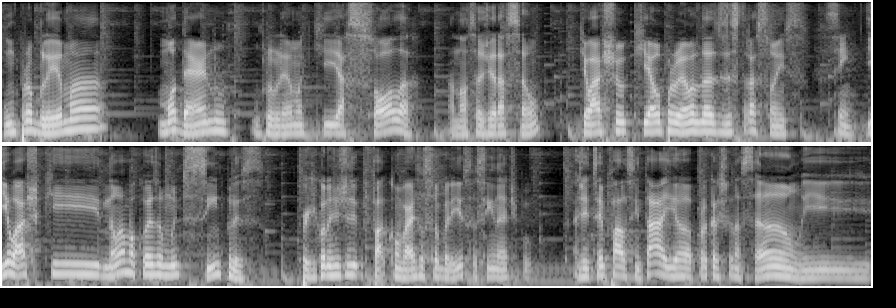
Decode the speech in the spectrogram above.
um problema moderno, um problema que assola a nossa geração, que eu acho que é o problema das distrações. Sim. E eu acho que não é uma coisa muito simples, porque quando a gente conversa sobre isso, assim, né, tipo, a gente sempre fala assim, tá, e a procrastinação, e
